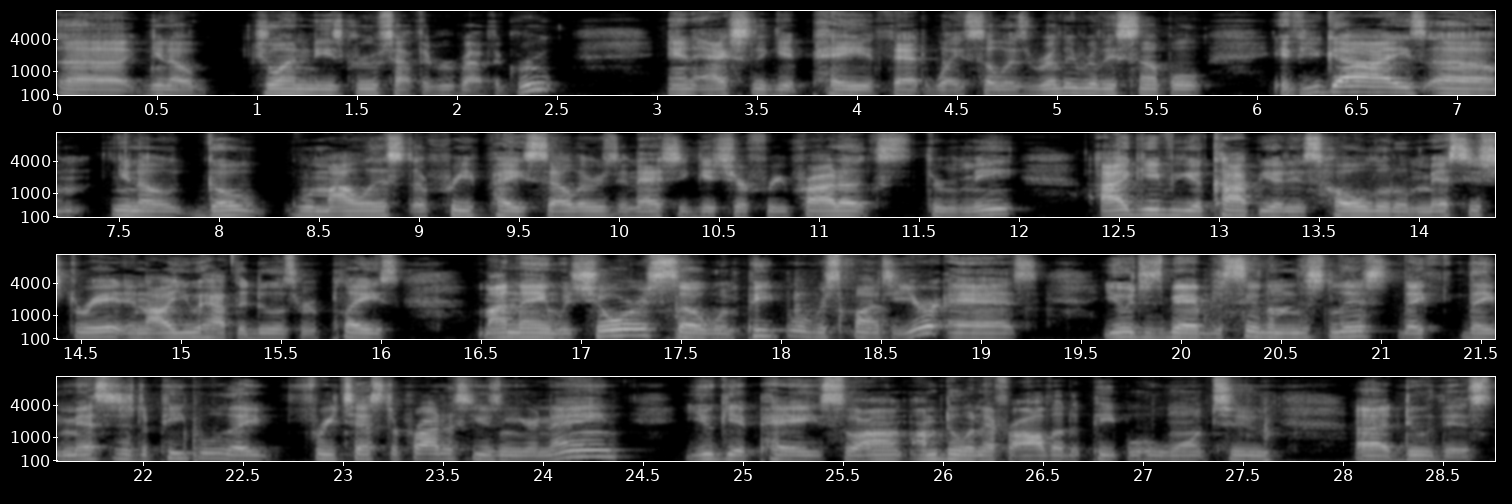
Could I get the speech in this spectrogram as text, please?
uh, you know, joining these groups after group after group and actually get paid that way. So it's really, really simple. If you guys, um, you know, go with my list of prepaid sellers and actually get your free products through me, I give you a copy of this whole little message thread, and all you have to do is replace my name with yours. So when people respond to your ads, you'll just be able to send them this list. They they message the people, they free test the products using your name. You get paid. So I'm I'm doing that for all of the people who want to uh, do this.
